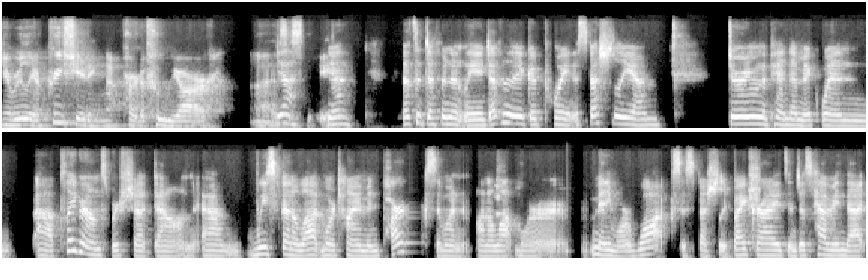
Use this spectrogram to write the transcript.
you know really appreciating that part of who we are uh, yeah yeah. That's a definitely definitely a good point especially um, during the pandemic when uh, playgrounds were shut down um, we spent a lot more time in parks and went on a lot more many more walks especially bike rides and just having that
